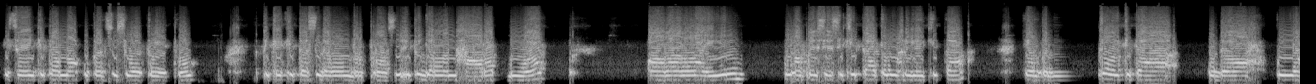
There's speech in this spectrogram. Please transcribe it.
misalnya kita melakukan sesuatu itu ketika kita sedang berproses itu jangan harap buat orang lain mengapresiasi kita atau menghargai kita. Yang penting kalau kita udah punya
